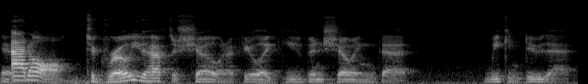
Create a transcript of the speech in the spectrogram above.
Yeah. at all. to grow you have to show and i feel like you've been showing that we can do that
